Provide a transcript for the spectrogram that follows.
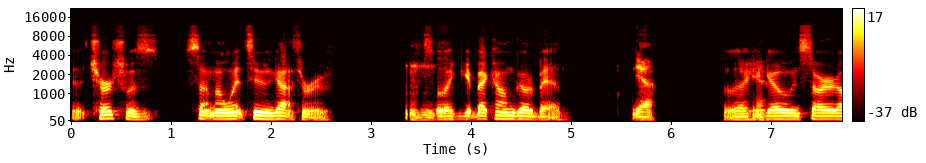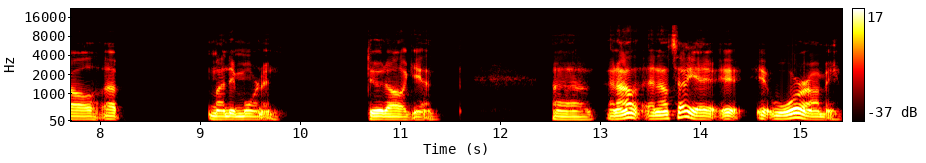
uh, church was something I went to and got through, Mhm. so I could get back home, go to bed, Yeah. so that I could Yeah. go and start it all up Monday morning, do it all again. Uh, and I'll and I'll tell you, it it wore on me.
